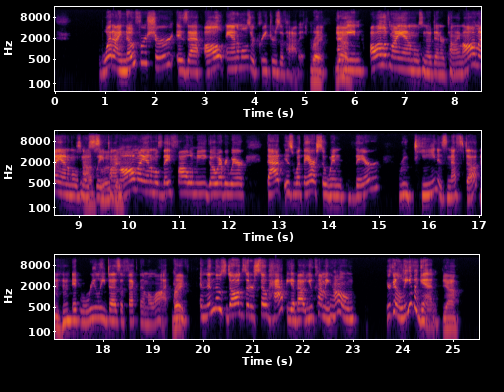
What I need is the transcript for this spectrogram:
what I know for sure is that all animals are creatures of habit. Right. Yeah. I mean, all of my animals know dinner time. All my animals know sleep time. All my animals, they follow me, go everywhere. That is what they are. So when their routine is messed up, Mhm. it really does affect them a lot. And- Right. And, then those dogs that are so happy about you coming home, you're going to leave again. Yeah.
